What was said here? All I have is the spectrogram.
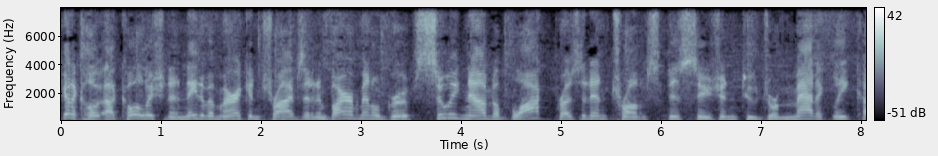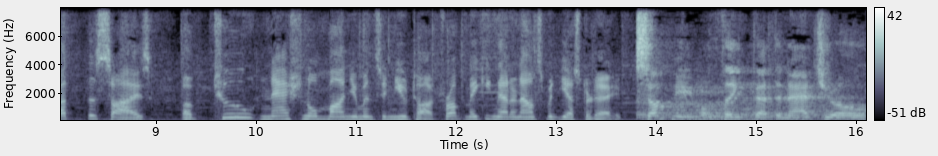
Got a, co- a coalition of Native American tribes and environmental groups suing now to block President Trump's decision to dramatically cut the size of two national monuments in Utah. Trump making that announcement yesterday. Some people think that the natural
